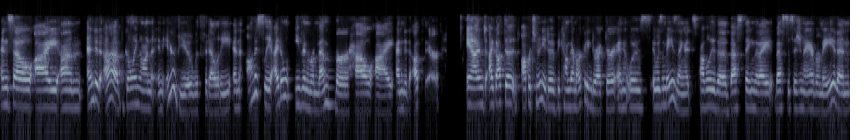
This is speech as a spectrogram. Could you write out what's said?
And so i um, ended up going on an interview with fidelity and honestly i don't even remember how i ended up there. And i got the opportunity to become their marketing director and it was it was amazing. It's probably the best thing that i best decision i ever made and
